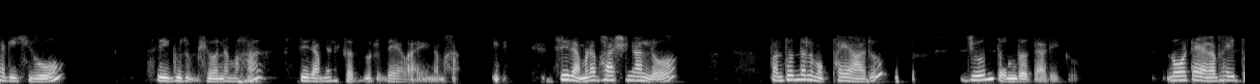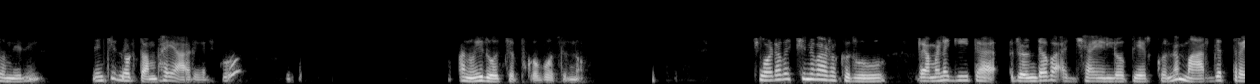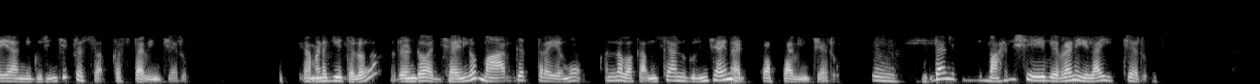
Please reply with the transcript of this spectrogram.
హరి ఓం శ్రీ గురుభ్యో నమ శ్రీ రమణ సద్గురు దేవాయ నమ శ్రీ రమణ భాషణాల్లో పంతొమ్మిది వందల ముప్పై ఆరు జూన్ తొమ్మిదో తారీఖు నూట ఎనభై తొమ్మిది నుంచి నూట తొంభై ఆరు వరకు మనం ఈరోజు చెప్పుకోబోతున్నాం. చూడవచ్చిన వాడొకరు రమణ గీత రెండవ అధ్యాయంలో పేర్కొన్న మార్గత్రయాన్ని గురించి ప్రస్తా- ప్రస్తావించారు. రమణ గీతలో రెండో అధ్యాయంలో మార్గత్రయము అన్న ఒక అంశాన్ని గురించి ఆయన ప్రస్తావించారు. దానికి మహర్షి వివరణ ఇలా ఇచ్చారు.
